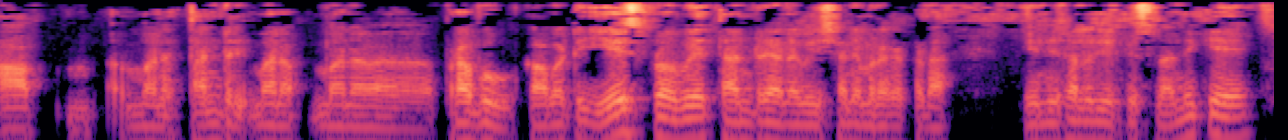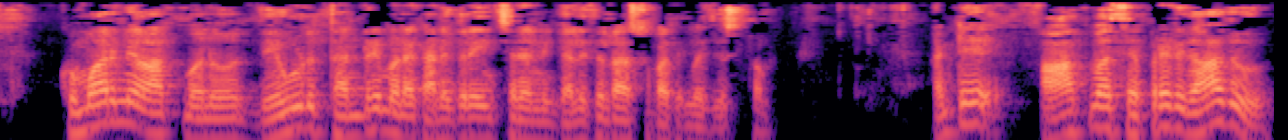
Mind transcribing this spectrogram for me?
ఆ మన తండ్రి మన మన ప్రభు. కాబట్టి ఏసు ప్రభువే తండ్రి అనే విషయాన్ని మనకు అక్కడ ఎన్నిసార్లు చూపిస్తుంది. అందుకే కుమారుని ఆత్మను దేవుడు తండ్రి మనకు అనుగ్రహించనని దళితుల రాష్ట్రపతిలో చూస్తాం. అంటే ఆత్మ సెపరేట్ కాదు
